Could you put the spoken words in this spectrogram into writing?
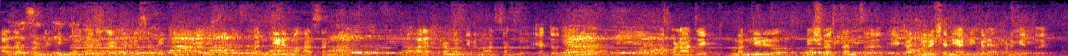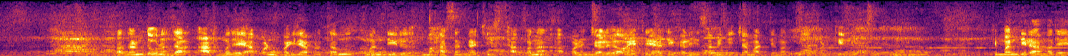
आज आपण हिंदू जनजागृती समिती आणि मंदिर महासंघ महाराष्ट्र मंदिर महासंघ या दोन्ही मिळून आपण आज एक मंदिर विश्वस्तांचं एक अधिवेशन या ठिकाणी आपण घेतोय. साधारण दोन हजार आठमध्ये आपण पहिल्या प्रथम मंदिर महासंघाची स्थापना आपण जळगाव येथे या ठिकाणी समितीच्या माध्यमातून आपण केली. की मंदिरामध्ये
